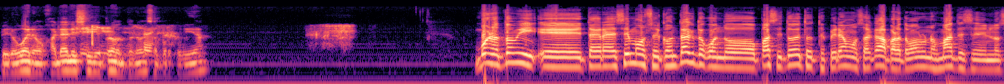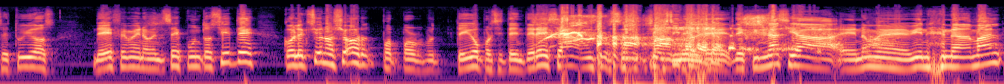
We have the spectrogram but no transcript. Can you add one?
pero bueno, ojalá le llegue pronto, ¿no? Esa oportunidad. Bueno, Tommy, eh, te agradecemos el contacto. Cuando pase todo esto, te esperamos acá para tomar unos mates en los estudios de FM 96.7. Colecciono short, por, por- te digo por si te interesa. Un short- shortcito de, de gimnasia eh, no me viene nada mal.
